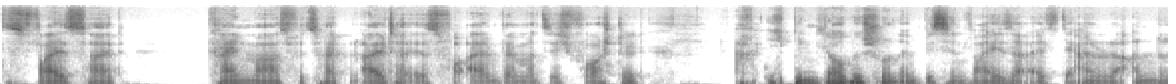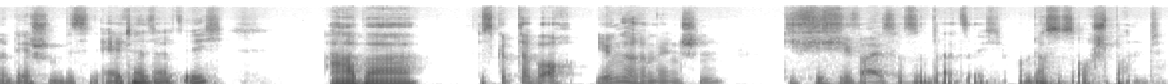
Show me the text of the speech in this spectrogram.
dass Weisheit kein Maß für Zeit und Alter ist, vor allem wenn man sich vorstellt, ach, ich bin glaube ich schon ein bisschen weiser als der ein oder andere, der schon ein bisschen älter ist als ich, aber es gibt aber auch jüngere Menschen, die viel, viel weiser sind als ich und das ist auch spannend.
